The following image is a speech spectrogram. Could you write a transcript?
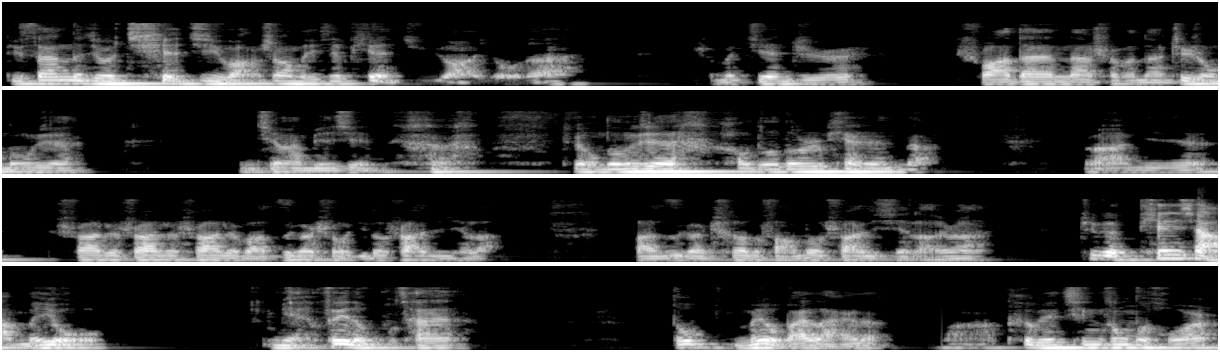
第三呢，就是切记网上的一些骗局啊，有的什么兼职刷单呐什么的这种东西，你千万别信，这种东西好多都是骗人的，是吧？你刷着刷着刷着，把自个儿手机都刷进去了，把自个儿车子房都刷进去了，是吧？这个天下没有。免费的午餐都没有白来的啊，特别轻松的活儿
